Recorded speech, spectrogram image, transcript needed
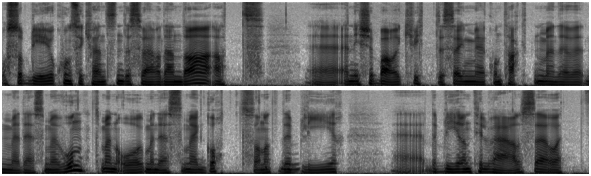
og så blir jo konsekvensen dessverre den da at eh, en ikke bare kvitter seg med kontakten med det, med det som er vondt, men òg med det som er godt. Sånn at det Mm. blir, eh, det blir en tilværelse og et,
